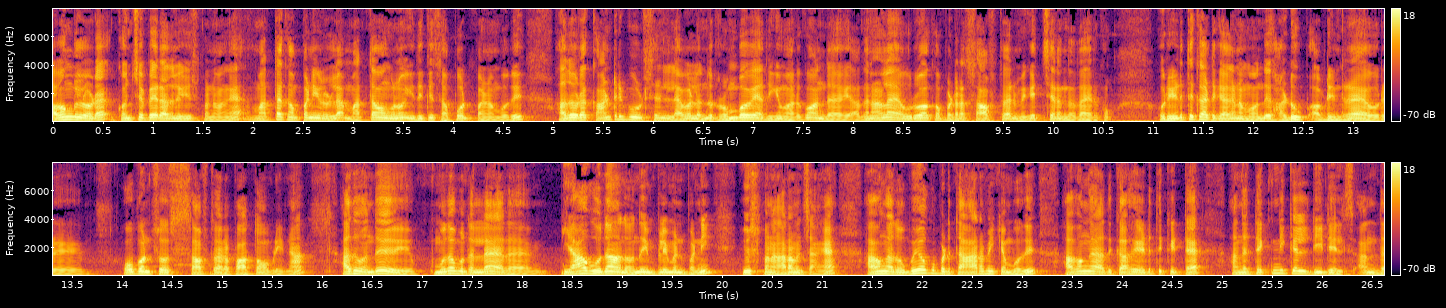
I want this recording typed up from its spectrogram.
அவங்களோட கொஞ்சம் பேர் அதில் யூஸ் பண்ணுவாங்க. மற்ற கம்பெனியில் உள்ள மற்றவங்களும் இதுக்கு சப்போர்ட் பண்ணும்போது அதோட கான்ட்ரிபியூஷன் லெவல் வந்து ரொம்பவே அதிகமாக இருக்கும். அந்த அதனால் உருவாக்கப்படுற சாஃப்ட்வேர் மிகச்சிறந்ததாக இருக்கும். ஒரு எடுத்துக்காட்டுக்காக நம்ம வந்து ஹடூப் அப்படின்ற ஒரு ஓப்பன் சோர்ஸ் சாஃப்ட்வேரை பார்த்தோம் அப்படின்னா அது வந்து முத முதல்ல அதை யாகு தான் அதை வந்து இம்ப்ளிமெண்ட் பண்ணி யூஸ் பண்ண ஆரம்பித்தாங்க அவங்க அதை உபயோகப்படுத்த ஆரம்பிக்கும் போது அவங்க அதுக்காக எடுத்துக்கிட்ட அந்த டெக்னிக்கல் டீட்டெயில்ஸ் அந்த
